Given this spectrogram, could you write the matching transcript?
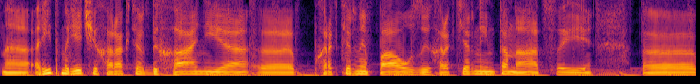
э, ритм речи, характер дыхания, э, характерные паузы, характерные интонации, э,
